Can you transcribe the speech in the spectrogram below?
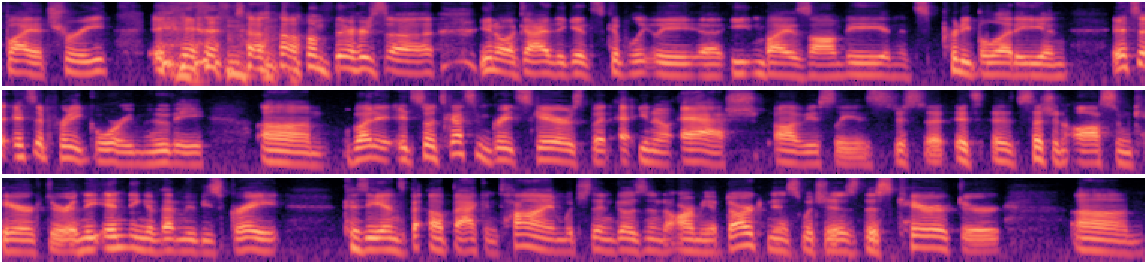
by a tree, and um, there's a you know a guy that gets completely uh, eaten by a zombie, and it's pretty bloody, and it's a it's a pretty gory movie. Um, but it, it's so it's got some great scares, but uh, you know Ash obviously is just a, it's it's such an awesome character, and the ending of that movie is great because he ends up back in time, which then goes into Army of Darkness, which is this character um,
